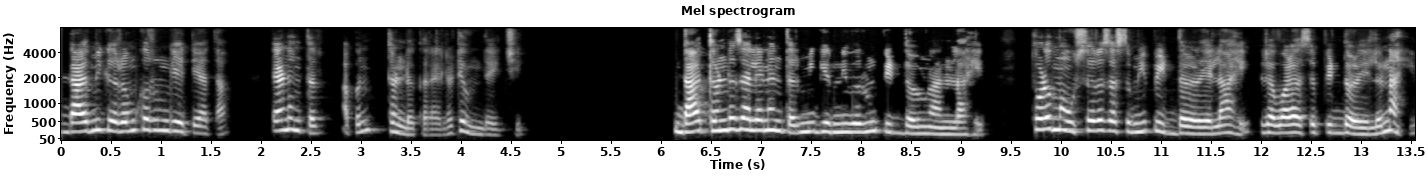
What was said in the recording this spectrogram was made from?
डाळ मी गरम करून घेते आता त्यानंतर आपण थंड करायला ठेवून द्यायची. डाळ थंड झाल्यानंतर मी गिरणीवरून पीठ दळून आणलं आहे. थोडं मऊसरच असं मी पीठ दळलेलं आहे. रवाळ असं पीठ दळलेलं नाही.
